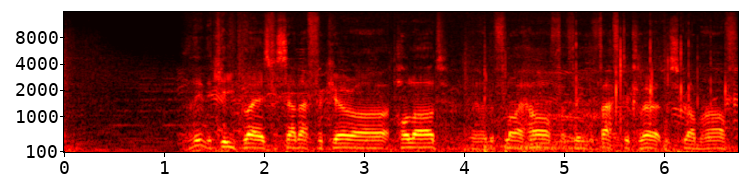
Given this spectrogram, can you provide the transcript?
I think the key players for South Africa are Pollard, uh, the fly half, I think Faf de Klerk, the scrum half,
